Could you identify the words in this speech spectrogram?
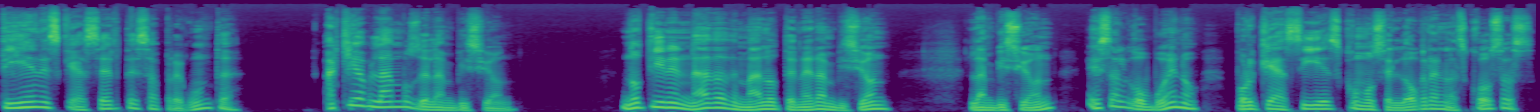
tienes que hacerte esa pregunta. Aquí hablamos de la ambición. No tiene nada de malo tener ambición. La ambición es algo bueno porque así es como se logran las cosas.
